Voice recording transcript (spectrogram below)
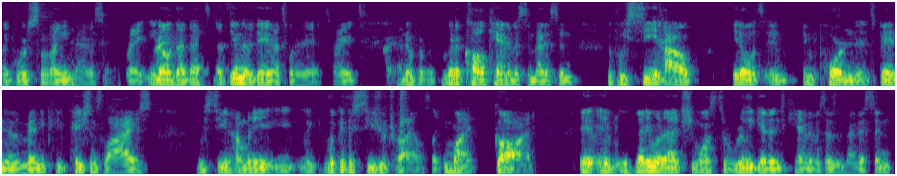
like we're slanging medicine, right? You know that that's at the end of the day, that's what it is, right? right. And if we're, if we're going to call cannabis a medicine, if we see how you know, it's important. It's been in many patients' lives. We've seen how many. Like, look at the seizure trials. Like, my God, if, if anyone actually wants to really get into cannabis as a medicine,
